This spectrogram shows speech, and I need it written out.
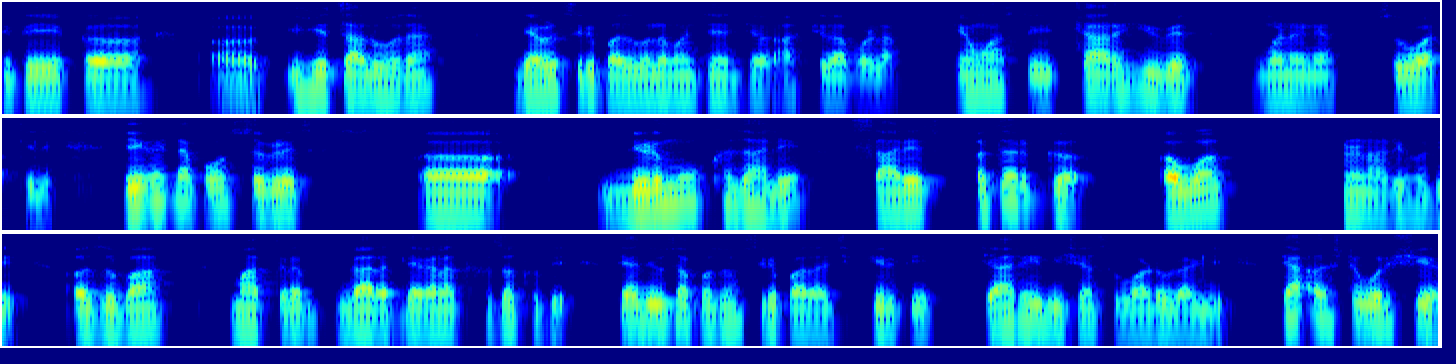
तिथे एक हे चालू होता ज्यावेळेस श्रीपाद वल्लभांच्या यांच्यावर अक्षता पडला तेव्हाच ते चारही वेद म्हणण्यास सुरुवात केली. ही घटना पाहून सगळेच दिडमुख झाले. सारेच अतर्क अवाक करणारे होते. आजोबा मात्र गारातल्या गालात हसत होते. त्या दिवसापासून श्रीपादाची कीर्ती चारही दिशास वाढू लागली. त्या अष्टवर्षीय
